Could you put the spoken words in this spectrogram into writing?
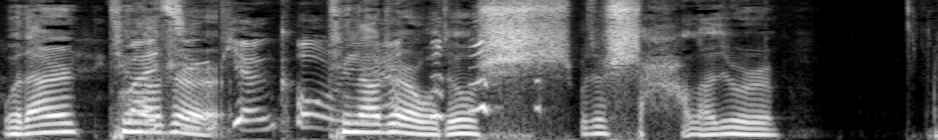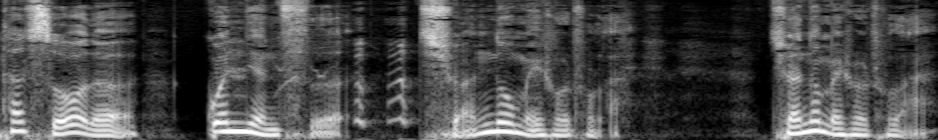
我当时听到这儿，听到这儿我就 我就傻了，就是他所有的关键词全都没说出来，全都没说出来，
